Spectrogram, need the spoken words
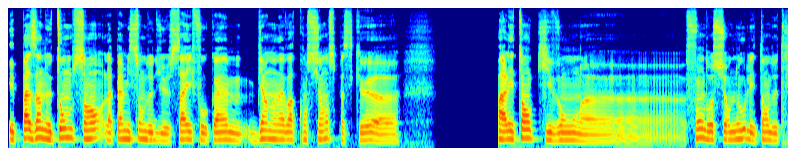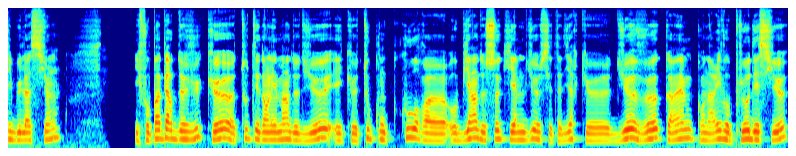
et pas un ne tombe sans la permission de Dieu. Ça, il faut quand même bien en avoir conscience, parce que euh, par les temps qui vont fondre sur nous, les temps de tribulation, il faut pas perdre de vue que euh, tout est dans les mains de Dieu et que tout concourt euh, au bien de ceux qui aiment Dieu. C'est-à-dire que Dieu veut quand même qu'on arrive au plus haut des cieux,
